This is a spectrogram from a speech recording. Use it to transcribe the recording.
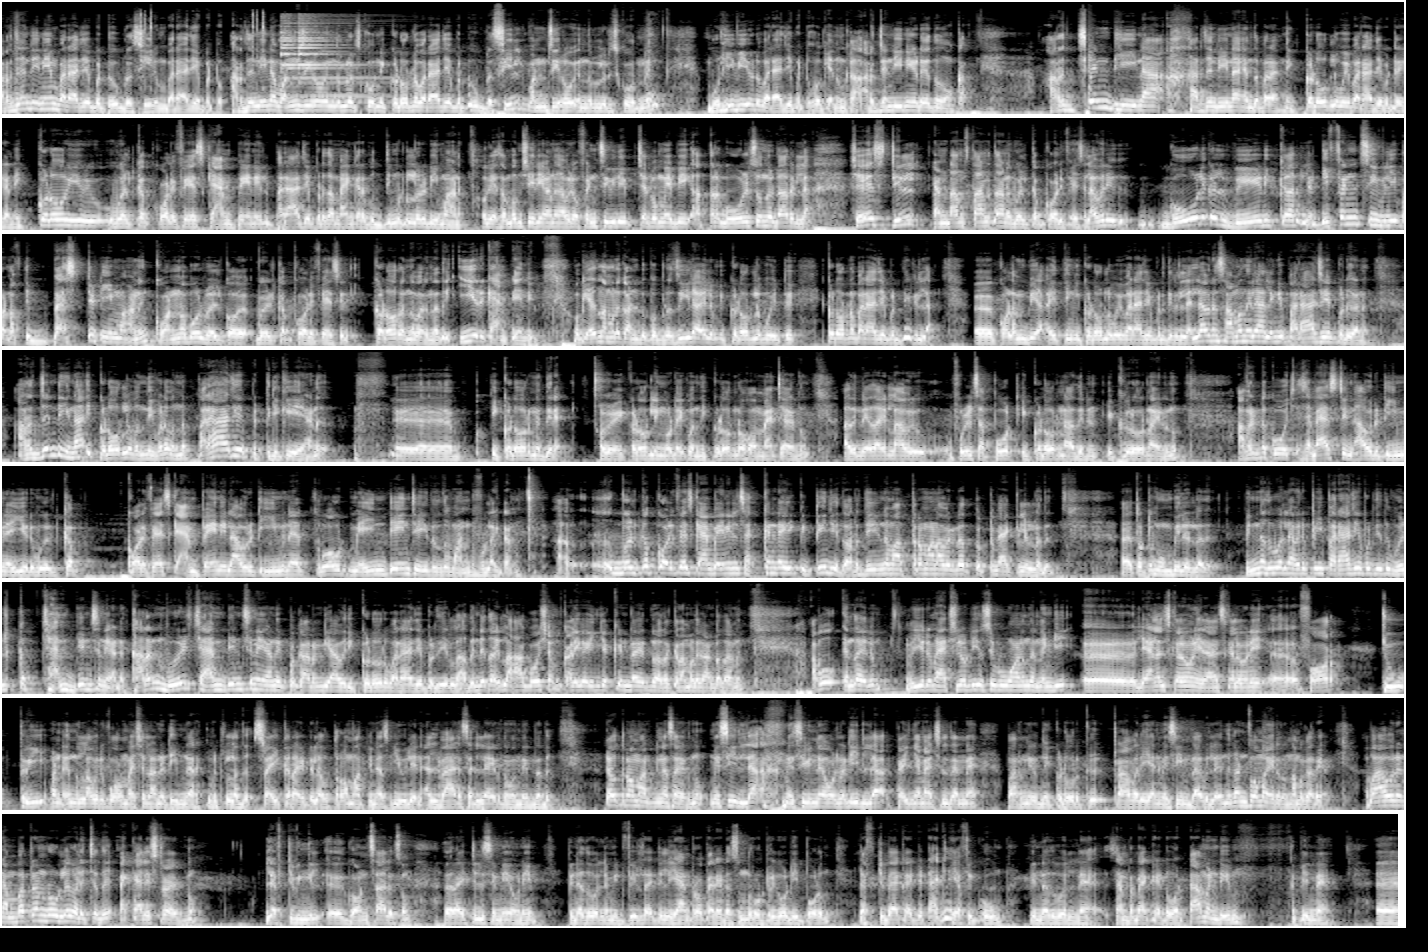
അർജന്റീനയും പരാജയപ്പെട്ടു ബ്രസീലും പരാജയപ്പെട്ടു. Argentina one zero എന്നുള്ളൊരു സ്കോറിന് ഇക്കഡോറിന് പരാജയപ്പെട്ടു ബ്രസീൽ വൺ സീറോ എന്നുള്ളൊരു സ്കോറിന് ബൊളീവിയോട് പരാജയപ്പെട്ടു. ഓക്കെ നമുക്ക് അർജന്റീനയുടേത് നോക്കാം. അർജന്റീന അർജന്റീന എന്താ പറയുക നിക്കഡോറിൽ പോയി പരാജയപ്പെട്ടിരിക്കുകയാണ്. നിക്കഡോർ ഈ ഒരു വേൾഡ് കപ്പ് ക്വാളിഫയേഴ്സ് ക്യാമ്പയിനിൽ പരാജയപ്പെടുത്താൻ ഭയങ്കര ബുദ്ധിമുട്ടുള്ള ഒരു ടീമാണ്. ഓക്കെ സംഭവം ശരിയാണ്. അവർ ഒഫൻസീവ്ലി ചിലപ്പോൾ മേ ബി അത്ര ഗോൾസ് ഒന്നും ഇടാറില്ല. പക്ഷേ സ്റ്റിൽ രണ്ടാം സ്ഥാനത്താണ് വേൾഡ് കപ്പ് ക്വാളിഫയേഴ്സിൽ അവർ ഗോളുകൾ വേടിക്കാറില്ല. Defensively one of the best ടീമാണ് കോൺമബോൾ വേൾഡ് വേൾഡ് കപ്പ് ക്വാളിഫയേഴ്സിൽ ഇക്കഡോർ എന്ന് പറയുന്നത് ഈ ഒരു ക്യാമ്പയിനിൽ ഓക്കെ അത് നമ്മൾ കണ്ടു. ഇപ്പോൾ ബ്രസീലായാലും ഇക്കഡോറിൽ പോയിട്ട് ഇക്കഡോറിനെ പരാജയപ്പെടുത്തിയിട്ടില്ല. കൊളംബിയ ഐ തിങ്ക് ഇക്കഡോറിൽ പോയി പരാജയപ്പെടുത്തിയിട്ടില്ല. എല്ലാവരും സമനില അല്ലെങ്കിൽ പരാജയപ്പെടുകയാണ്. അർജന്റീന ഇക്കഡോറിൽ വന്ന് ഇവിടെ വന്ന് പരാജയപ്പെട്ടിരിക്കുകയാണ്. ഇക്വഡോറിനെതിരെ. ഓക്കെ ഇക്കഡോറിൽ ഇങ്ങോട്ടേക്ക് വന്ന് ഇക്കഡോറിന്റെ ഹോം മാച്ച് ആയിരുന്നു. അതിന്റേതായിട്ടുള്ള ആ ഒരു ഫുൾ സപ്പോർട്ട് ഇക്കഡോറിന് അതിന് ഇക്കഡോറിനായിരുന്നു അവരുടെ കോച്ച് സെബാസ്റ്റിൻ ആ ഒരു ടീമിനെ ഈ ഒരു വേൾഡ് കപ്പ് ക്വാളിഫയേഴ്സ് ക്യാമ്പയിനിൽ ആ ഒരു ടീമിനെ ത്രൂ ഔട്ട് മെയിന്റെയിൻ ചെയ്തത് വണ്ടർഫുൾ ആയിട്ടാണ്. വേൾഡ് കപ്പ് ക്വാളിഫയേഴ്സ് ക്യാമ്പയിനിൽ സെക്കൻഡായി കിട്ടുകയും ചെയ്തു. അർജന്റീന മാത്രമാണ് അവരുടെ തൊട്ട് ബാക്കിലുള്ളത് തൊട്ട് മുമ്പിലുള്ളത്. പിന്നെ അതുപോലെ അവരിപ്പോൾ ഈ പരാജയപ്പെടുത്തിയത് വേൾഡ് കപ്പ് ചാമ്പ്യൻസിനെയാണ് കറണ്ട് വേൾഡ് ചാമ്പ്യൻസിനെയാണ് ഇപ്പോൾ കറണ്ട് ആ ഒരു ഇക്കഡോർ പരാജയപ്പെടുത്തിയിട്ടുള്ളത്. അതിന്റേതായിട്ടുള്ള ആഘോഷം കളി കഴിഞ്ഞൊക്കെ ഉണ്ടായിരുന്നു അതൊക്കെ നമ്മൾ കണ്ടതാണ്. അപ്പോൾ എന്തായാലും ഈ ഒരു മാച്ചിലോട്ട് just പോകുകയാണെന്നുണ്ടെങ്കിൽ Lionel Scaloni Lionel Scaloni four two three one എന്നുള്ള ഒരു ഫോർമേഷനിലാണ് ടീമിനെ ഇറക്കി വിട്ടുള്ളത് സ്ട്രൈക്കറായിട്ട് ലൗത്രോ മാർട്ടിനസ് യൂലിയൻ അൽവാരസ് അല്ലായിരുന്നു വന്നിരുന്നത്. ലൗത്രോ മാർട്ടിനസ് ആയിരുന്നു മെസ്സി ഇല്ല. മെസ്സി പിന്നെ ഓൾറെഡി ഇല്ല. കഴിഞ്ഞ മാച്ചിൽ തന്നെ പറഞ്ഞിരുന്നു ഇക്കടൂർക്ക് ട്രാവൽ ചെയ്യാൻ മെസ്സി ഉണ്ടാവില്ല എന്ന് കൺഫേം ആയിരുന്നു. നമുക്കറിയാം. അപ്പോൾ ആ ഒരു നമ്പർ ടെൻ റോളിൽ കളിച്ചത് മെക്കാലിസ്റ്റർ ആയിരുന്നു. ലെഫ്റ്റ് വിങ്ങിൽ ഗോൺസാലസും റൈറ്റിൽ സിമിയോണിയും പിന്നെ അതുപോലെ മിഡ്ഫീൽഡ് റൈറ്റിൽ ലിയാൻഡ്രോ പെരേഡസും റോഡ്രിഗോ ഡിപ്പോളും ലെഫ്റ്റ് ബാക്കായിട്ട് ടാഗ്ലിയാഫിക്കോവും പിന്നെ അതുപോലെ സെന്റർ ബാക്കായിട്ട് ഒട്ടാമണ്ടിയും പിന്നെ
